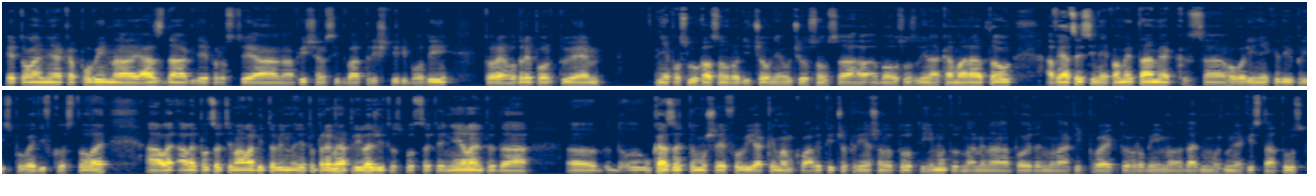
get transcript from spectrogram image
je to len nejaká povinná jazda, kde proste ja napíšem si 2, 3, 4 body, ktoré odreportujem, neposlúchal som rodičov, neučil som sa a bol som zlý na kamarátov a viacej si nepamätám, jak sa hovorí niekedy pri spovedi v kostole, ale, ale v podstate mala by to byť, je to pre mňa príležitosť v podstate nielen teda ukázať tomu šéfovi, aké mám kvality, čo prinášam do toho týmu, to znamená povedať mu na akých projektoch robím, dať mu možno nejaký status,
